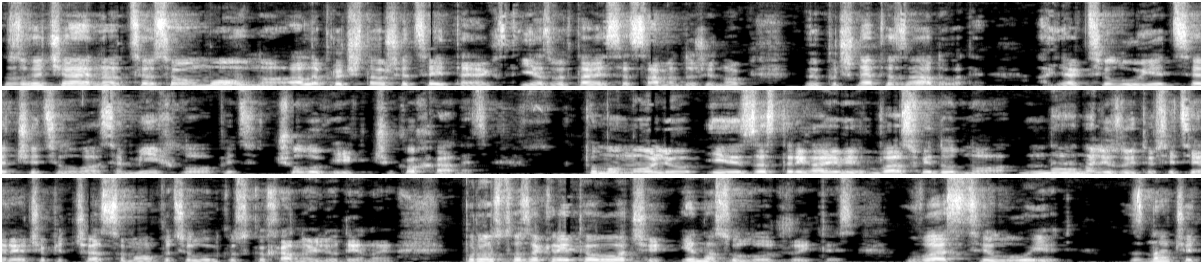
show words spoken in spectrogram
Звичайно, це все умовно, але прочитавши цей текст, я звертаюся саме до жінок, ви почнете згадувати, а як цілується чи цілувався мій хлопець, чоловік чи коханець. Тому молю і застерігаю вас від одного. Не аналізуйте всі ці речі під час самого поцілунку з коханою людиною. Просто закрийте очі і насолоджуйтесь. Вас цілують, значить,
